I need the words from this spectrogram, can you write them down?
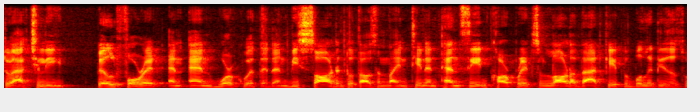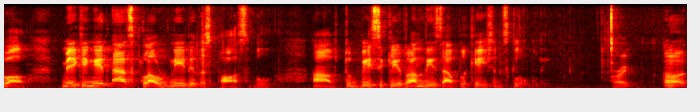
to actually build for it and, and work with it. And we saw it in 2019. And 10C incorporates a lot of that capabilities as well, making it as cloud native as possible uh, to basically run these applications globally. All right. Uh,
